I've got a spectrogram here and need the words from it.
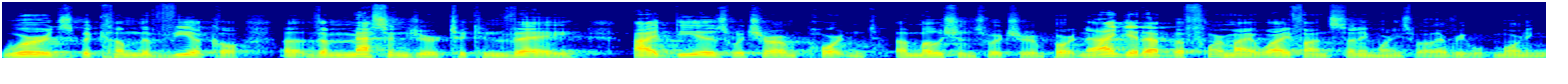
words become the vehicle, uh, the messenger to convey ideas which are important, emotions which are important. Now, I get up before my wife on Sunday mornings. Well, every morning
